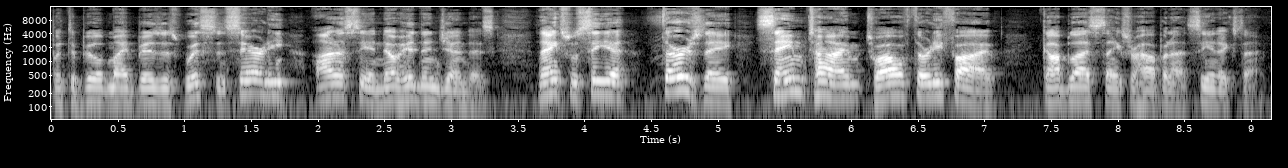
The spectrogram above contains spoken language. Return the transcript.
but to build my business with sincerity, honesty, and no hidden agendas. Thanks. We'll see you Thursday, same time, 1235. God bless. Thanks for hopping on. See you next time.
